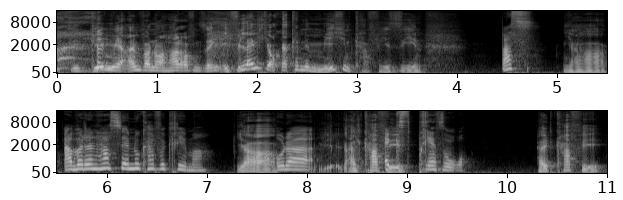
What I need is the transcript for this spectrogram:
Die geben mir einfach nur hart auf den Senken. Ich will eigentlich auch gar keine Milch im Kaffee sehen. Was? Ja, Aber dann hast du ja nur Kaffeecrema. ja. Oder halt Kaffee. Espresso. halt Kaffee.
